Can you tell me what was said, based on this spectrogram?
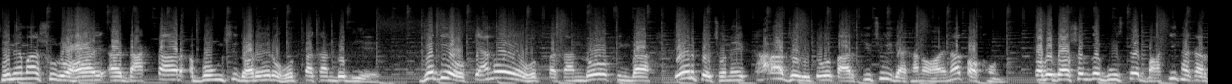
সিনেমা শুরু হয় ডাক্তার বংশীধরের হত্যাকাণ্ড দিয়ে। যদিও কেন এ হত্যাকাণ্ড কিংবা এর পেছনে কারা জড়িত তার কিছুই দেখানো হয় না তখন। তবে দর্শকদের বুঝতে বাকি থাকার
